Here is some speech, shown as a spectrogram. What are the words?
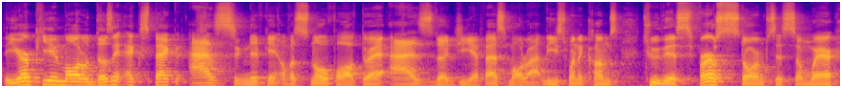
the European model doesn't expect as significant of a snowfall threat as the GFS model, at least when it comes to this first storm system, where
